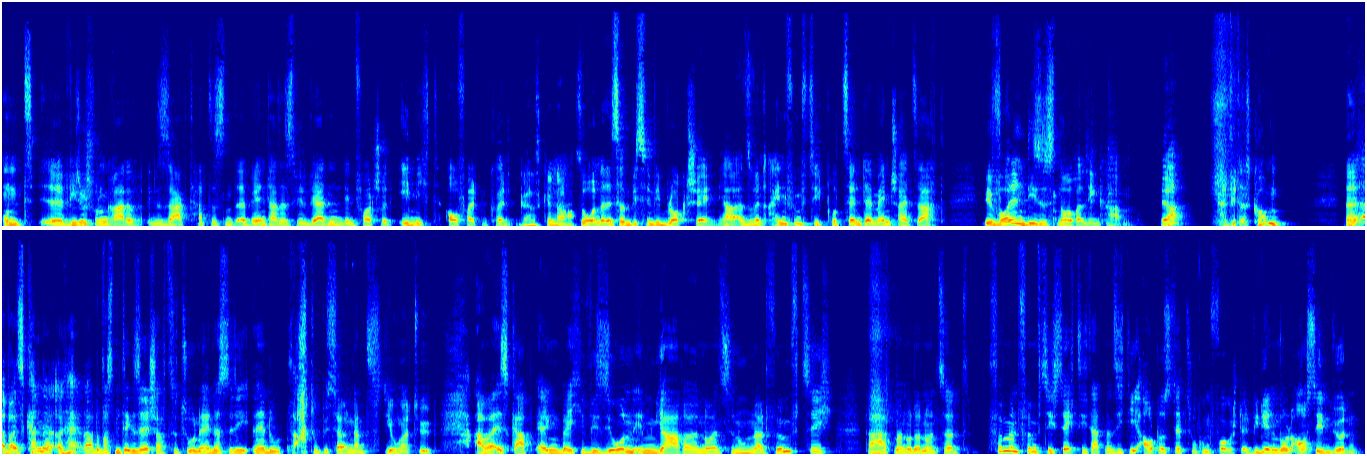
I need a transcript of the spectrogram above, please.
Und äh, wie du schon gerade gesagt hattest und erwähnt hattest, wir werden den Fortschritt eh nicht aufhalten können. Ganz genau. So, und dann ist es ein bisschen wie Blockchain. Ja, also wenn 51 Prozent der Menschheit sagt, wir wollen dieses Neuralink haben, ja, dann wird das kommen. Ne? Aber es kann hat was mit der Gesellschaft zu tun. Erinnerst du dich? Ne, du, ach, du bist ja ein ganz junger Typ. Aber es gab irgendwelche Visionen im Jahre 1950, da hat man, oder 1955, 60, da hat man sich die Autos der Zukunft vorgestellt, wie die denn wohl aussehen würden.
